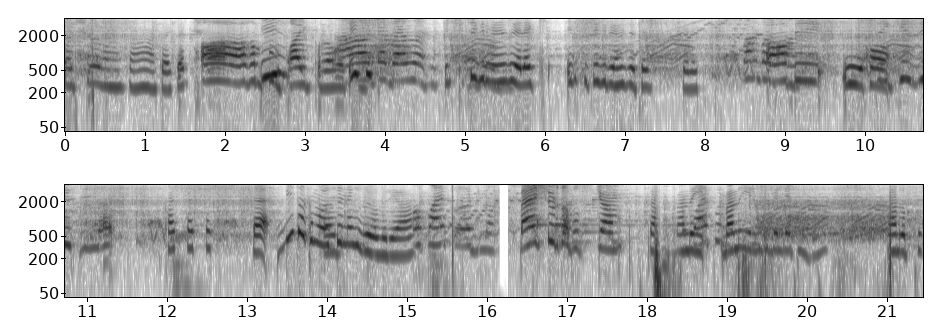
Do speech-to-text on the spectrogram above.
Açıyorum. Tamam arkadaşlar. Aa, İlk- Viper'a bak. İlk üç, ilk üçe girmeniz gerek. İlk üçe girmeniz yeter. Gerek. Abi Oha. 8 yüklüler. Kaç kaç kaç. Ya bir takım ölse ne güzel olur ya. Ben şurada pusacağım. Tamam, ben de ben de yerimizi belli etmeyeceğim. Nerede pus?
